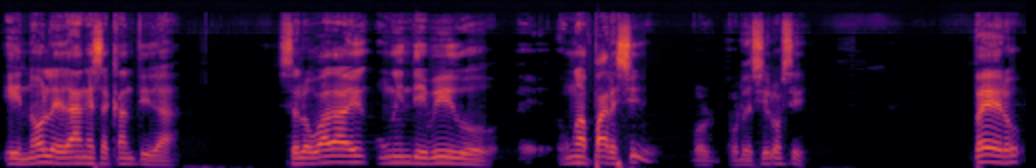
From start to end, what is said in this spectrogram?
y no le dan esa cantidad, se lo va a dar un individuo, eh, un aparecido, por, decirlo así. Pero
